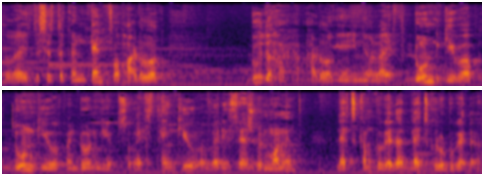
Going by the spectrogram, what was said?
So guys this is the content for hard work. Do the hard work in your life. Don't give up don't give up and don't give up. So guys thank you. A very fresh good morning. Let's come together. Let's grow together.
